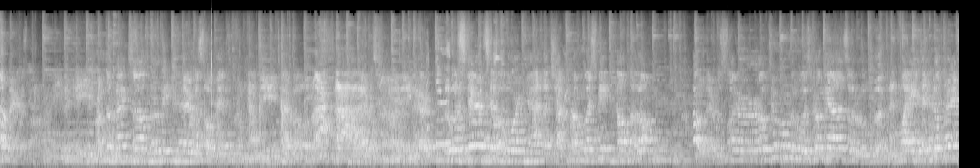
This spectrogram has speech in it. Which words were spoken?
There was County McKee from the banks of the Lee. There was Hogan from County Tyrone. Ah, there was County Kirk, who was scared still of Wharton, and the chap from Westmeath called along. Oh, there was Slugger O'Toole, who was drunk as a rule, and fighting Bill Tracy.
